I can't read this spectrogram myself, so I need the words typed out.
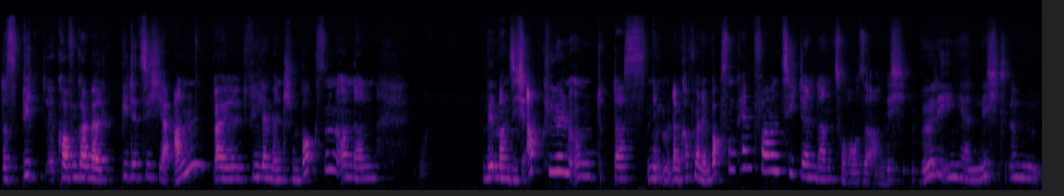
das kaufen kann, weil bietet sich ja an, weil viele Menschen boxen und dann will man sich abkühlen und das nimmt, man- dann kauft man den Boxenkämpfer und zieht den dann zu Hause an. Ich würde ihn ja nicht im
